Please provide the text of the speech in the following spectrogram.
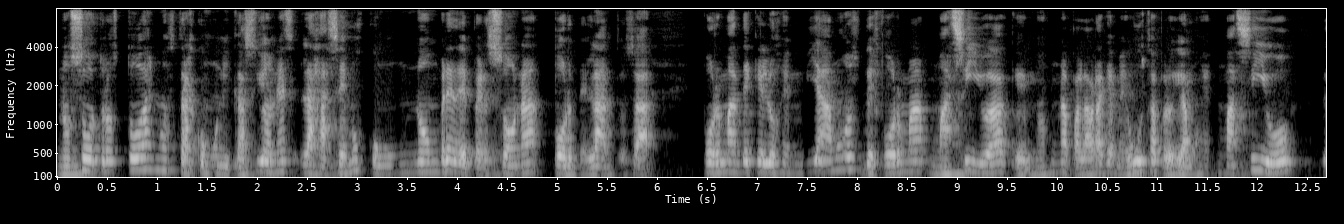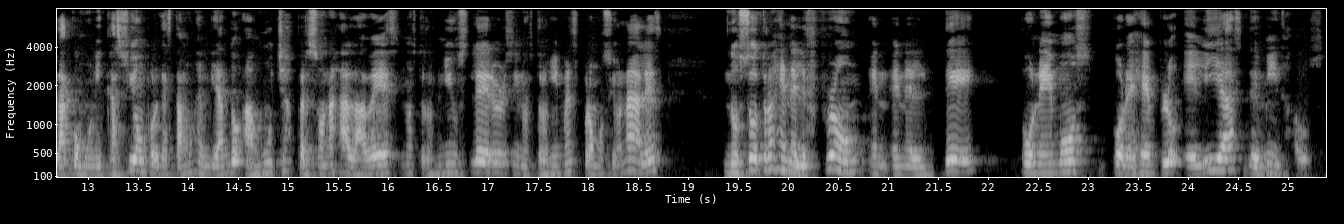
nosotros todas nuestras comunicaciones las hacemos con un nombre de persona por delante. O sea, por más de que los enviamos de forma masiva, que no es una palabra que me gusta, pero digamos es masivo la comunicación porque estamos enviando a muchas personas a la vez nuestros newsletters y nuestros emails promocionales, nosotros en el from, en, en el de, ponemos, por ejemplo, Elías de Midhouse,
